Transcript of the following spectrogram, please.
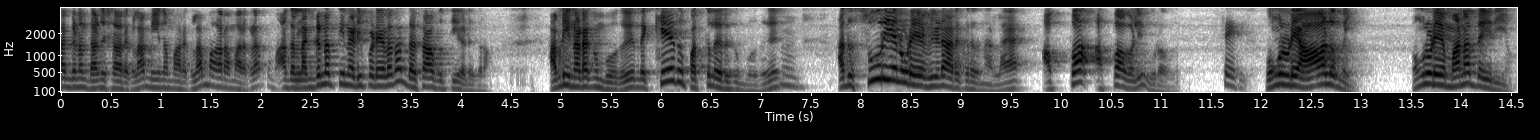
லக்னம் தனுஷா இருக்கலாம் மீனமா இருக்கலாம் மகரமா இருக்கலாம். அந்த லக்னத்தின் அடிப்படையில தான் தசாபுத்தி எடுக்கிறோம். அப்படி நடக்கும்போது இந்த கேது பத்துல இருக்கும்போது. அது சூரியனுடைய வீடா இருக்கிறதுனால அப்பா அப்பா வழி உறவு. சரி. உங்களுடைய ஆளுமை உங்களுடைய மனதைரியம்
